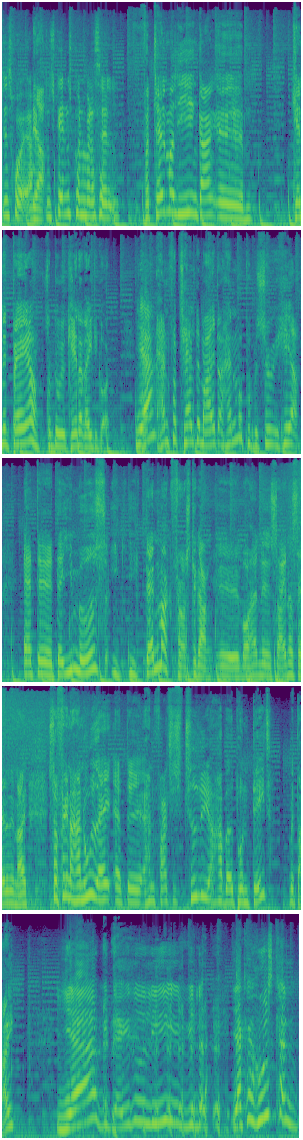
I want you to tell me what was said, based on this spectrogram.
det tror jeg. Ja. Du skændes kun med dig selv. Fortæl mig lige en gang, øh, Kenneth Bager, som du jo kender rigtig godt. Ja. Han, han fortalte mig, da han var på besøg her, at øh, da I mødes i, i Danmark første gang, øh, hvor han øh, signer Saturday Night, så finder han ud af, at øh, han faktisk tidligere har været på en date med dig. Ja, vi datede lige. Vi, jeg kan huske, han...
